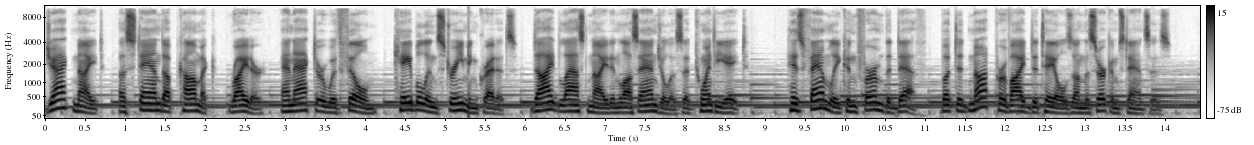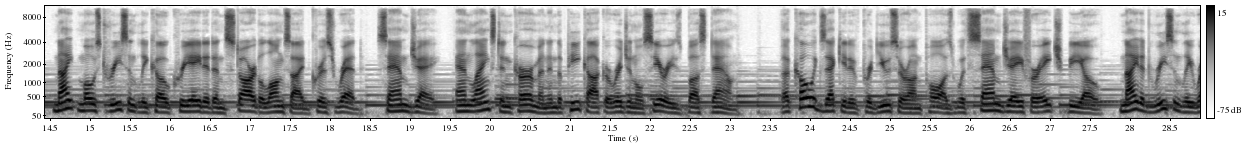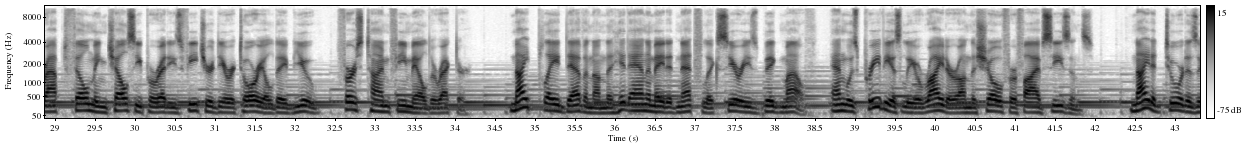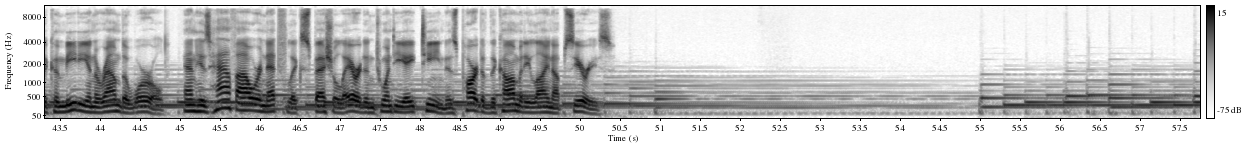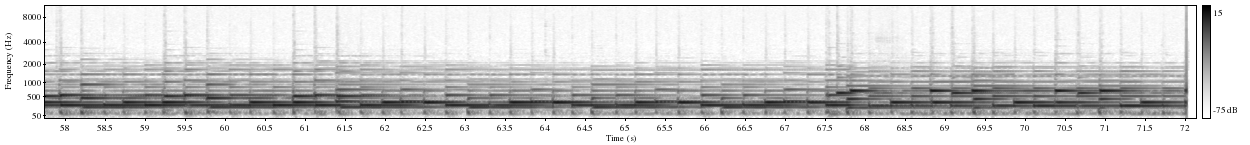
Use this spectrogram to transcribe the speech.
Jak Knight, a stand-up comic, writer, and actor with film, cable and streaming credits, died last night in Los Angeles at 28. His family confirmed the death but did not provide details on the circumstances. Knight most recently co-created and starred alongside Chris Redd, Sam Jay, and Langston Kerman in the Peacock original series Bust Down. A co-executive producer on Pause with Sam Jay for HBO, Knight had recently wrapped filming Chelsea Peretti's feature directorial debut, first-time female director. Knight played Devon on the hit animated Netflix series Big Mouth and was previously a writer on the show for five seasons. Knight had toured as a comedian around the world, and his half-hour Netflix special aired in 2018 as part of the comedy lineup series.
